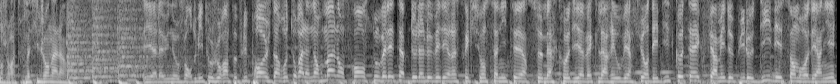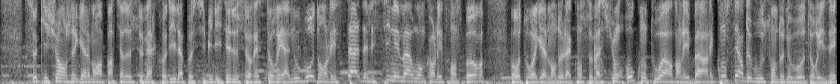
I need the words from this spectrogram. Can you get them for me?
bonjour à tous. Voici le journal. Et à la une aujourd'hui, toujours un peu plus proche d'un retour à la normale en France. Nouvelle étape de la levée des restrictions sanitaires ce mercredi avec la réouverture des discothèques fermées depuis le 10 décembre dernier. Ce qui change également à partir de ce mercredi, la possibilité de se restaurer à nouveau dans les stades, les cinémas ou encore les transports. Retour également de la consommation au comptoir dans les bars. Les concerts debout sont de nouveau autorisés.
